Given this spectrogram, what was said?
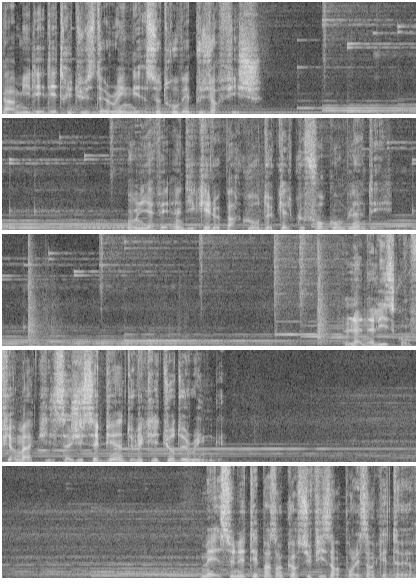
Parmi les détritus de Ring se trouvaient plusieurs fiches. On y avait indiqué le parcours de quelques fourgons blindés. L'analyse confirma qu'il s'agissait bien de l'écriture de Ring. Mais ce n'était pas encore suffisant pour les enquêteurs.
